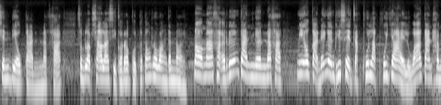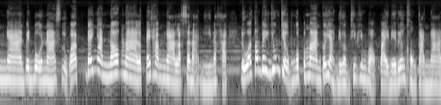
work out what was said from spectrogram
เช่นเดียวกันนะคะ สำหรับชาวราศีกรกฎก็ต้องระวังกันหน่อย ต่อมาค่ะเรื่องการเงินนะคะ มีโอกาสได้เงินพิเศษจากผู้หลักผู้ใหญ่ หรือว่าการทำงานเป็นโบนัส หรือว่าได้งานนอกมาแล้วได้ทำงานลักษณะนี้นะคะ หรือว่าต้องไปยุ่งเกี่ยวกับงบประมาณก็อย่างเดียวกับที่พิมพ์บอกไปในเรื่องของการงาน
